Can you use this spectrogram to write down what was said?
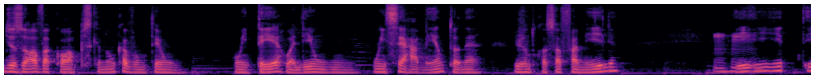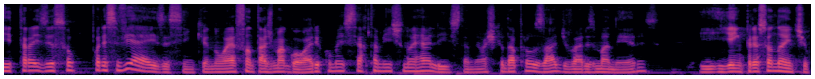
desova corpos que nunca vão ter um, um enterro ali, um, um encerramento, né? Junto com a sua família. Uhum. E, e, e, traz isso por esse viés, assim, que não é fantasmagórico, mas certamente não é realista, né? Eu acho que dá para usar de várias maneiras. E, e, é impressionante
